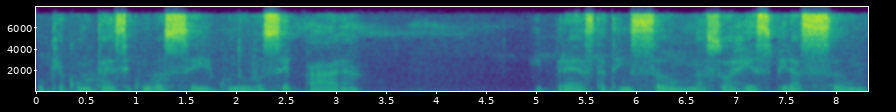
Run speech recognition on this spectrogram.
o que acontece com você quando você para e presta atenção na sua respiração,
